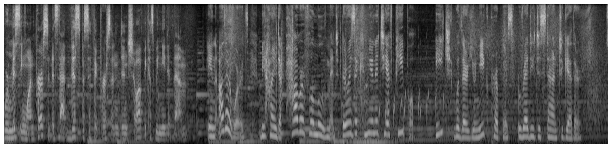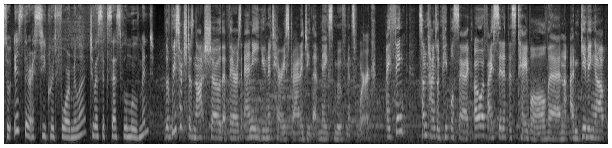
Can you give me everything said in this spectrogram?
we're missing one person, it's that this specific person didn't show up because we needed them. In other words, behind a powerful movement, there is a community of people, each with their unique purpose ready to stand together. So is there a secret formula to a successful movement? The research does not show that there's any unitary strategy that makes movements work. I think sometimes when people say, like, oh, if I sit at this table, then I'm giving up,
